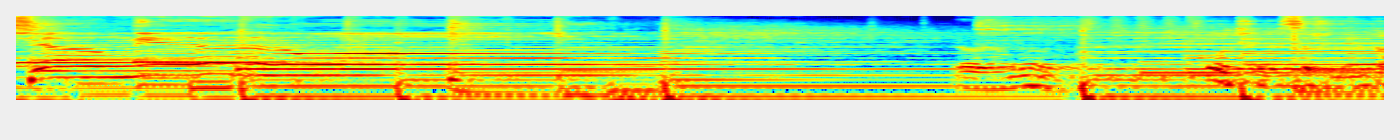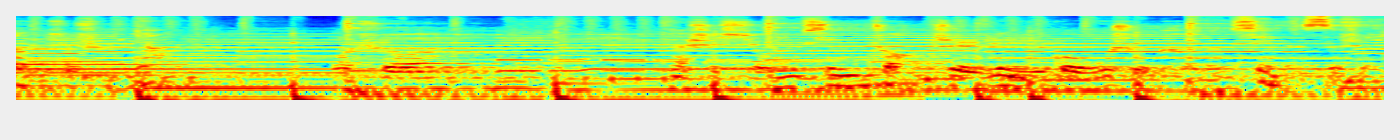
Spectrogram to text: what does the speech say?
想念我。有人问我过去的四十年到底是什么样的？我说那是雄心壮志孕育过无数可能性的四十年。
